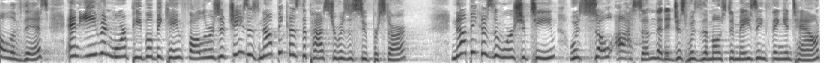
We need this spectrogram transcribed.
all of this, and even more people became followers of Jesus, not because the pastor was a superstar. Not because the worship team was so awesome that it just was the most amazing thing in town,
